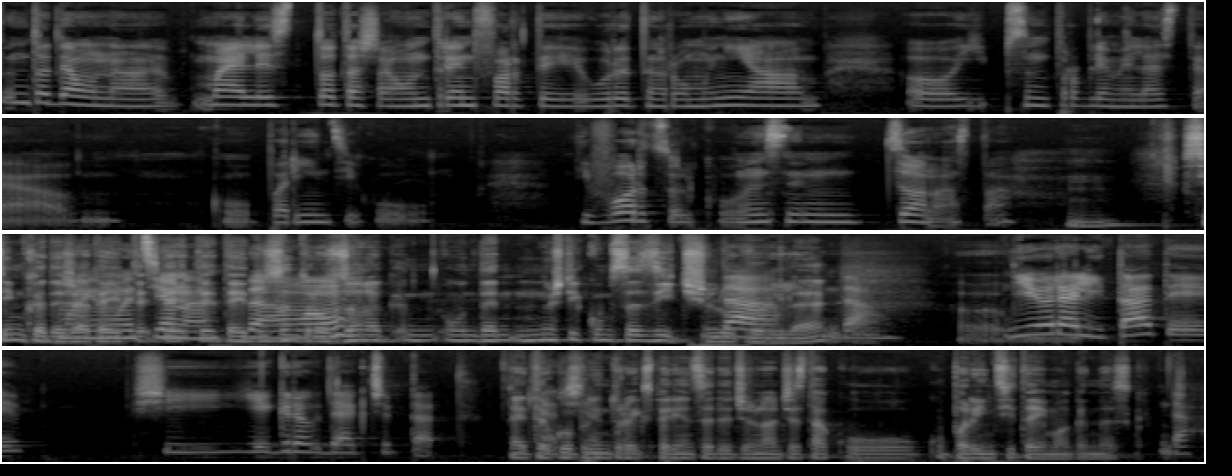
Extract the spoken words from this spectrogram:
întotdeauna, mai ales tot așa, un trend foarte urât în România, uh, sunt problemele astea cu părinții, cu divorțul, cu în, în zona asta. Mhm. Simt că deja M-am te-ai, te, te, emoționat, te-ai dus da, într-o m-am- zonă unde nu știi cum să zici lucrurile. Da, da. E o realitate și e greu de acceptat. Ai Chiar trecut și printr-o acum. experiență de genul acesta cu, cu părinții tăi, mă gândesc. Da.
